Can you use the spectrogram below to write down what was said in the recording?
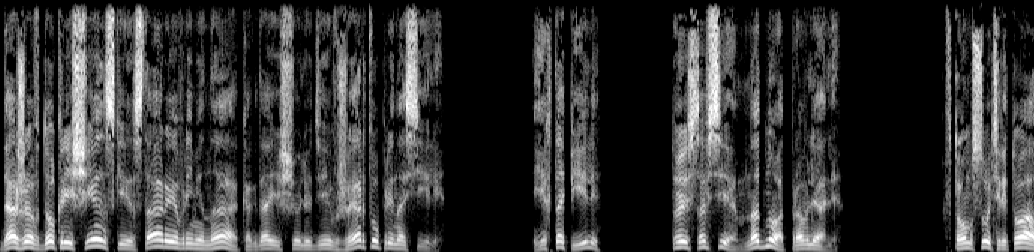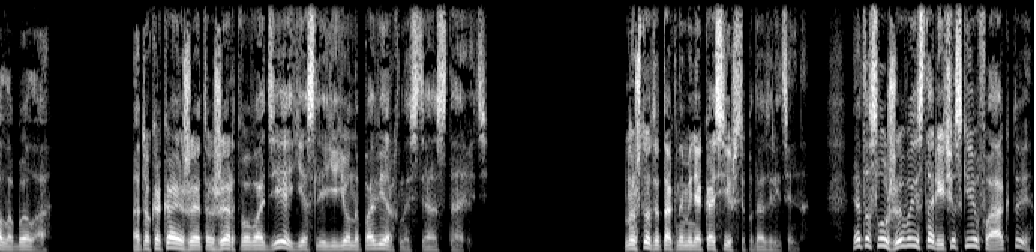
Даже в докрещенские старые времена, когда еще людей в жертву приносили, их топили, то есть совсем на дно отправляли. В том суть ритуала была — а то какая же это жертва в воде, если ее на поверхности оставить? Ну что ты так на меня косишься подозрительно? Это служивые исторические факты.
